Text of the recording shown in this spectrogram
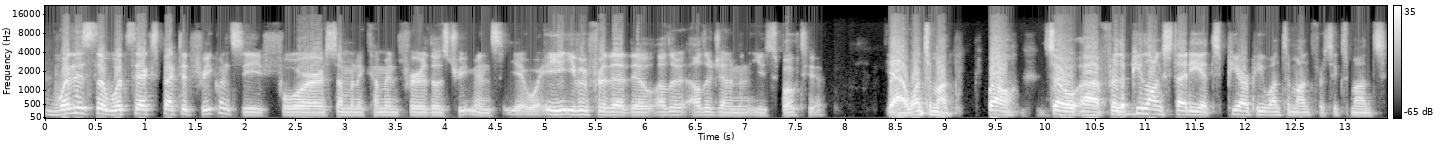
what is the what's the expected frequency for someone to come in for those treatments? Yeah, even for the the other elder gentleman that you spoke to. Yeah, once a month. Well, so uh, for the P-Long study, it's PRP once a month for six months,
